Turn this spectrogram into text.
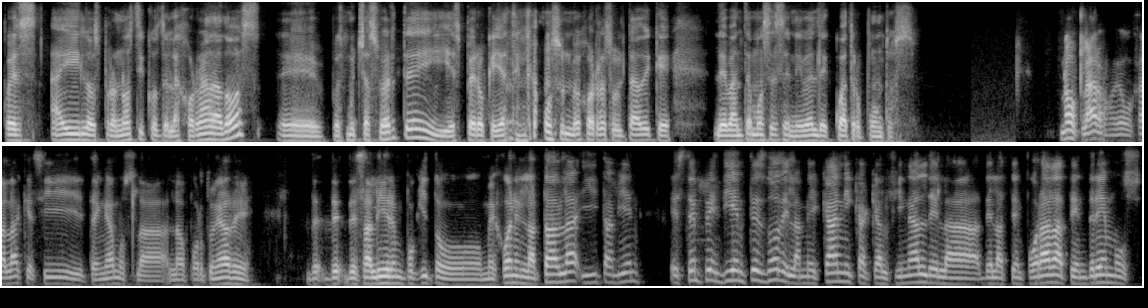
Pues ahí los pronósticos de la jornada 2. pues mucha suerte y espero que ya tengamos un mejor resultado y que levantemos ese nivel de cuatro puntos. No, claro, ojalá que sí tengamos la, la oportunidad de, de- salir un poquito mejor en la tabla y también estén pendientes ¿no? de la mecánica que al final de la, de la temporada tendremos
